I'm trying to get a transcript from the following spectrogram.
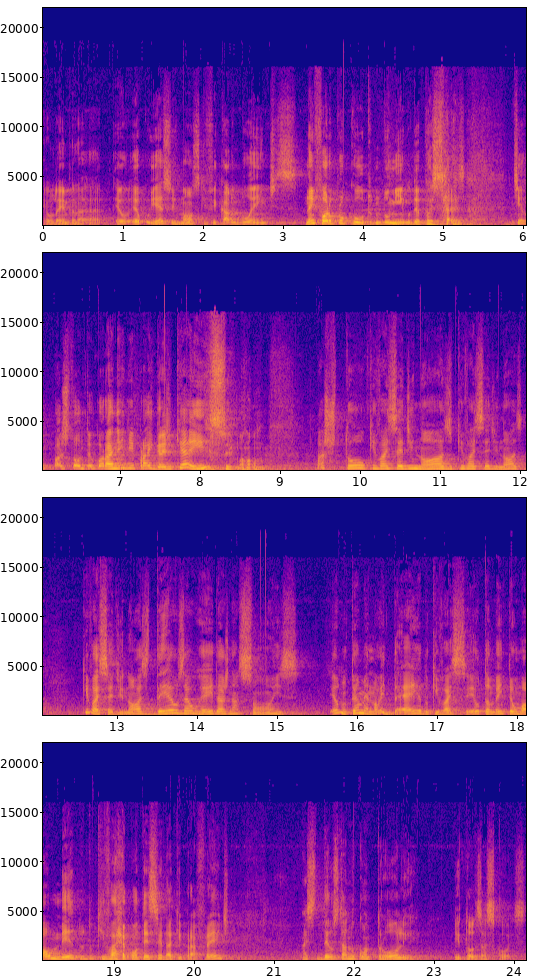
Eu lembro, eu, eu conheço irmãos que ficaram doentes, nem foram para o culto no domingo, depois tinha, pastor, não tenho coragem nem de ir para a igreja. Que é isso, irmão? Pastor, o que vai ser de nós? O que vai ser de nós? O que vai ser de nós? Deus é o rei das nações. Eu não tenho a menor ideia do que vai ser, eu também tenho o maior medo do que vai acontecer daqui para frente, mas Deus está no controle de todas as coisas.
